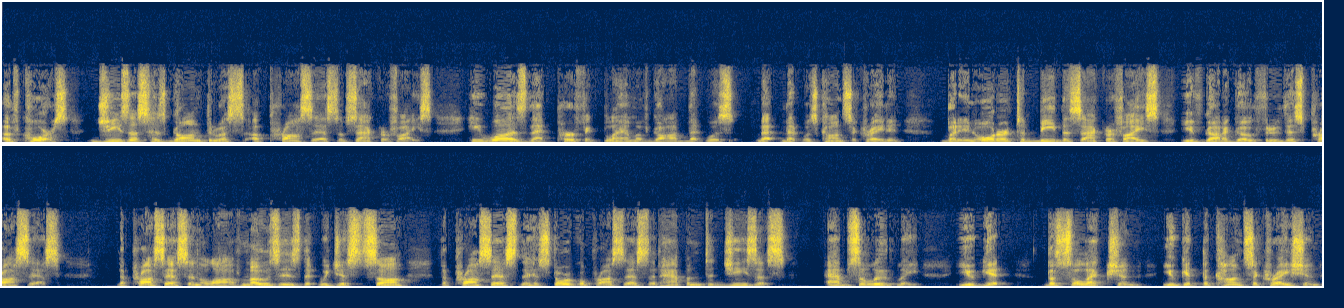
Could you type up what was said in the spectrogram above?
of course, Jesus has gone through a, a, process of sacrifice. He was that perfect Lamb of God that was that that was consecrated. But in order to be the sacrifice, you've got to go through this process. The process in the law of Moses that we just saw, the process, the historical process that happened to Jesus. Absolutely. You get the selection, you get the consecration,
